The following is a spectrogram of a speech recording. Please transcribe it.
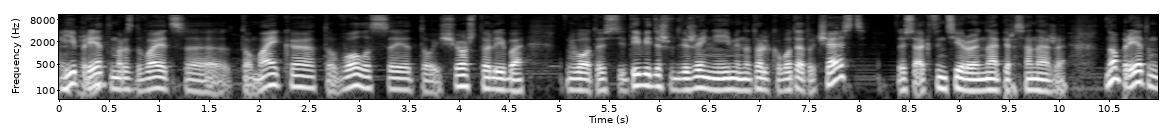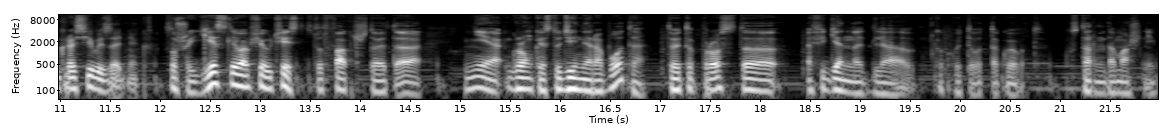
и при этом раздувается то майка, то волосы, то еще что-либо. Вот, то есть и ты видишь в движении именно только вот эту часть, то есть акцентируя на персонаже, но при этом красивый задник. Слушай, если вообще учесть тот факт, что это не громкая студийная работа, то это просто офигенно для какой-то вот такой вот кустарной домашней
